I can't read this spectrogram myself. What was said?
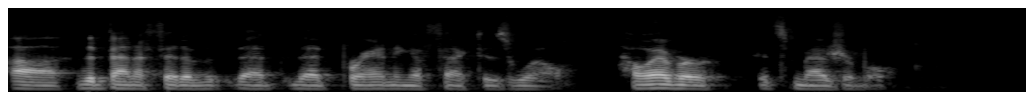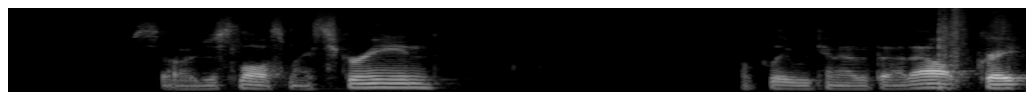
uh, the benefit of that, that branding effect as well. However, it's measurable. So I just lost my screen. Hopefully we can edit that out. Great,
